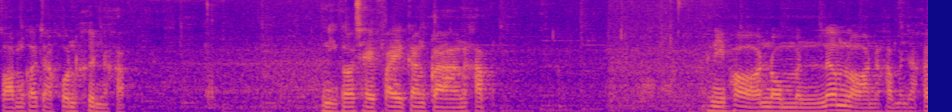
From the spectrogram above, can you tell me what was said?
ซอสมันก็จะข้นขึ้นนะครับ นี่ก็ใช้ไฟกลางๆนะครับ อันนี้พอนมมันเริ่มร้อนนะครับ มันจะค่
